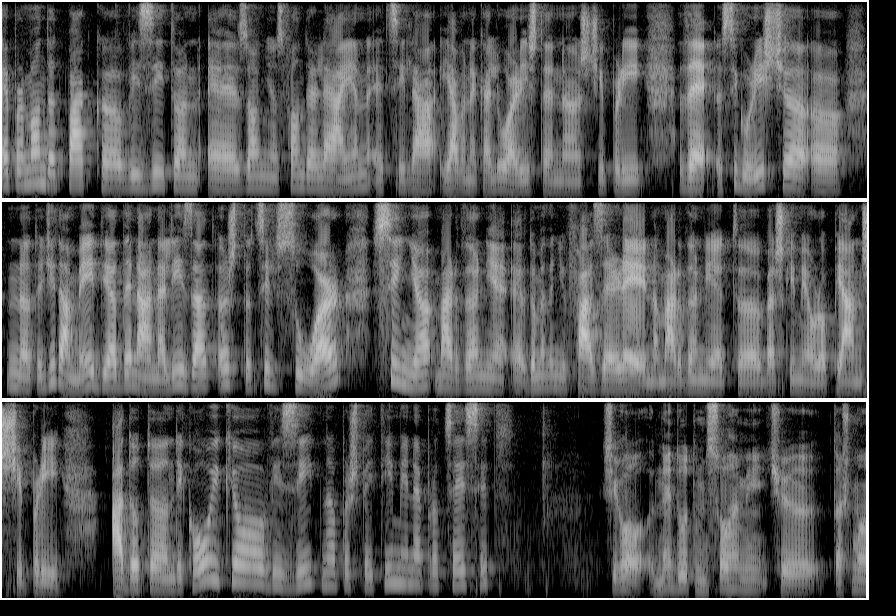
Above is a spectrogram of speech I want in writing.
e përmendët pak vizitën e zonjës von der Leyen, e cila javën e kaluar ishte në Shqipëri dhe sigurisht që në të gjitha mediat dhe në analizat është cilësuar si një marrëdhënie, domethënë një fazë e re në marrëdhëniet Bashkimi Europian Shqipëri. A do të ndikojë kjo vizitë në përshpejtimin e procesit? Shiko, ne duhet të mësohemi që tashmë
